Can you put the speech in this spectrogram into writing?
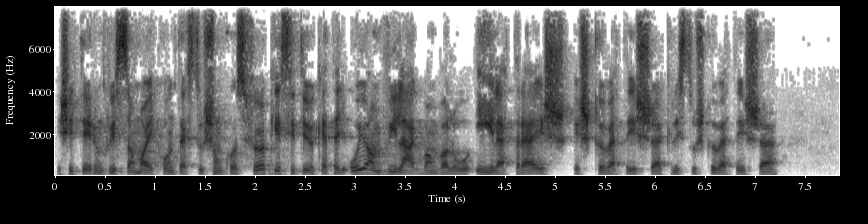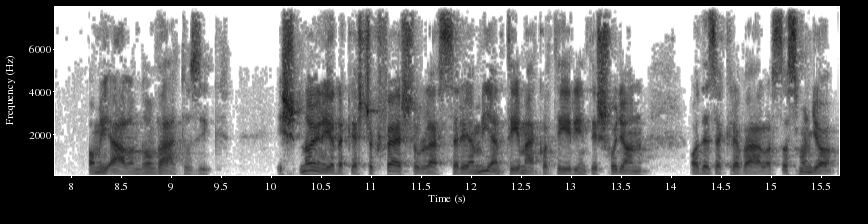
És itt érünk vissza a mai kontextusunkhoz. Fölkészíti őket egy olyan világban való életre és, és követésre, Krisztus követésre, ami állandóan változik. És nagyon érdekes, csak felsorolásszerűen milyen témákat érint, és hogyan ad ezekre választ. Azt mondja,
